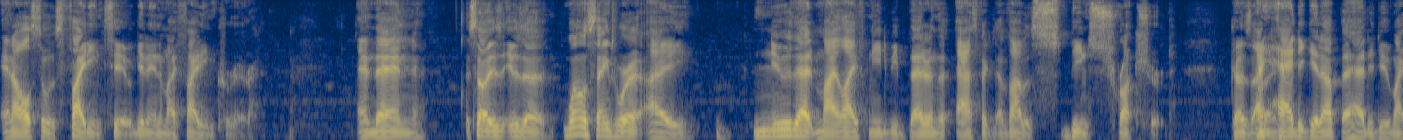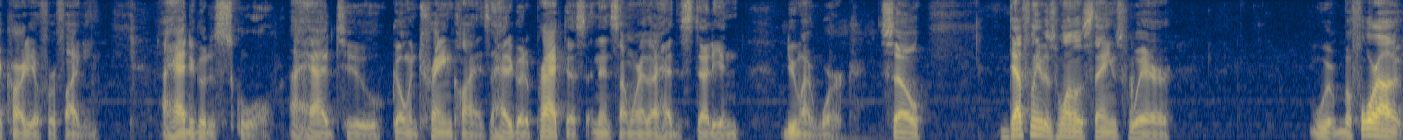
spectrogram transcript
and I also was fighting too, getting into my fighting career. And then, so it was, it was a one of those things where I knew that my life needed to be better in the aspect of I was being structured because right. I had to get up, I had to do my cardio for fighting. I had to go to school. I had to go and train clients. I had to go to practice, and then somewhere that I had to study and do my work. So definitely, it was one of those things where before I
